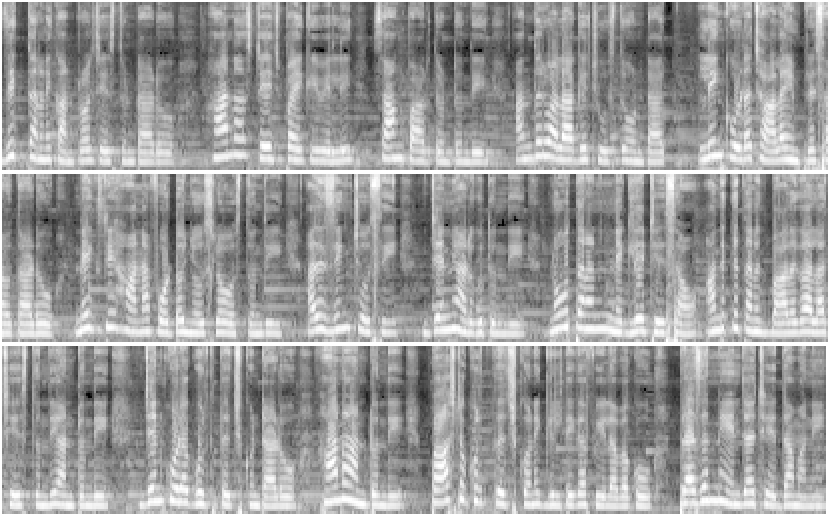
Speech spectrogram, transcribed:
జిక్ తనని కంట్రోల్ చేస్తుంటాడు. హానా స్టేజ్ పైకి వెళ్ళి సాంగ్ పాడుతుంటుంది. అందరూ అలాగే చూస్తూ ఉంటారు. లింక్ కూడా చాలా ఇంప్రెస్ అవుతాడు. నెక్స్ట్ డే హానా ఫోటో న్యూస్లో వస్తుంది. అది జింక్ చూసి జెన్ని అడుగుతుంది. నువ్వు తనని నెగ్లెక్ట్ చేశావు. అందుకే తన బాధగా అలా చేస్తుంది అంటుంది. జెన్ కూడా గుర్తు తెచ్చుకుంటాడు. హానా అంటుంది పాస్ట్ గుర్తు తెచ్చుకొని గిల్టీగా ఫీల్ అవ్వకు. ప్రజెంట్ని ఎంజాయ్ చేద్దామని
